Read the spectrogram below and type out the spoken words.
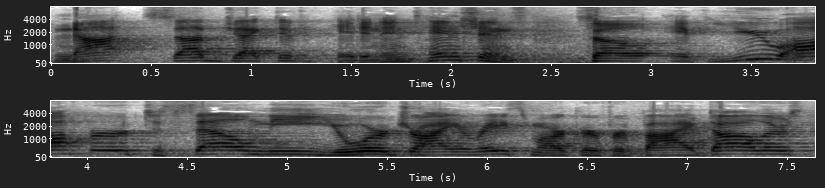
not subjective hidden intentions. So if you offer to sell me your dry erase marker for $5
